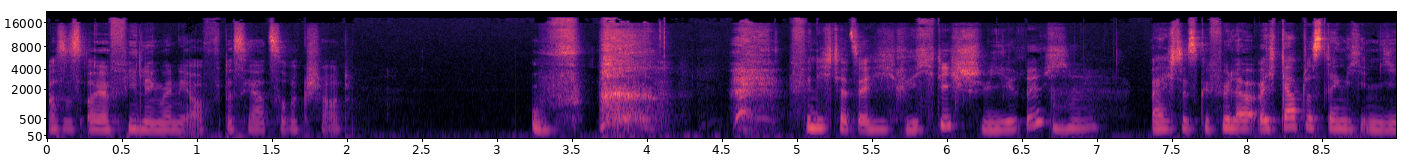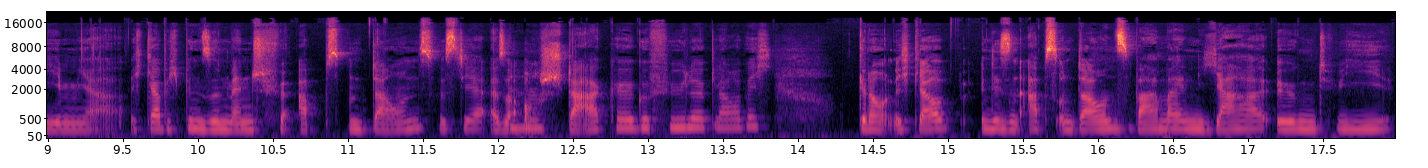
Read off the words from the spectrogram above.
was ist euer Feeling, wenn ihr auf das Jahr zurückschaut? Uff. Finde ich tatsächlich richtig schwierig, Mhm. weil ich das Gefühl habe, aber ich glaube, das denke ich in jedem Jahr. Ich glaube, ich bin so ein Mensch für Ups und Downs, wisst ihr? Also Mhm. auch starke Gefühle, glaube ich. Genau, und ich glaube, in diesen Ups und Downs war mein Jahr irgendwie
